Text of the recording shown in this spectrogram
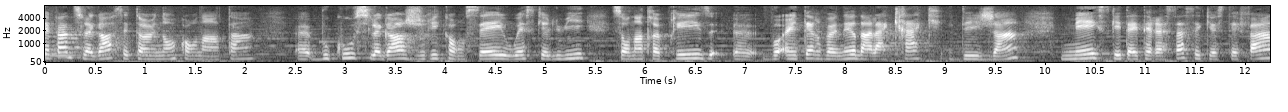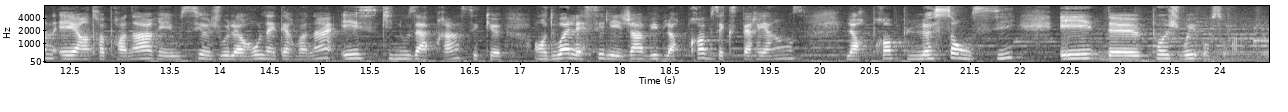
Stéphane Slegar, c'est un nom qu'on entend euh, beaucoup gars jury conseil où est-ce que lui, son entreprise euh, va intervenir dans la craque des gens. Mais ce qui est intéressant, c'est que Stéphane est entrepreneur et aussi a joué le rôle d'intervenant. Et ce qui nous apprend, c'est que on doit laisser les gens vivre leurs propres expériences, leurs propres leçons aussi, et de pas jouer au sauveur.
